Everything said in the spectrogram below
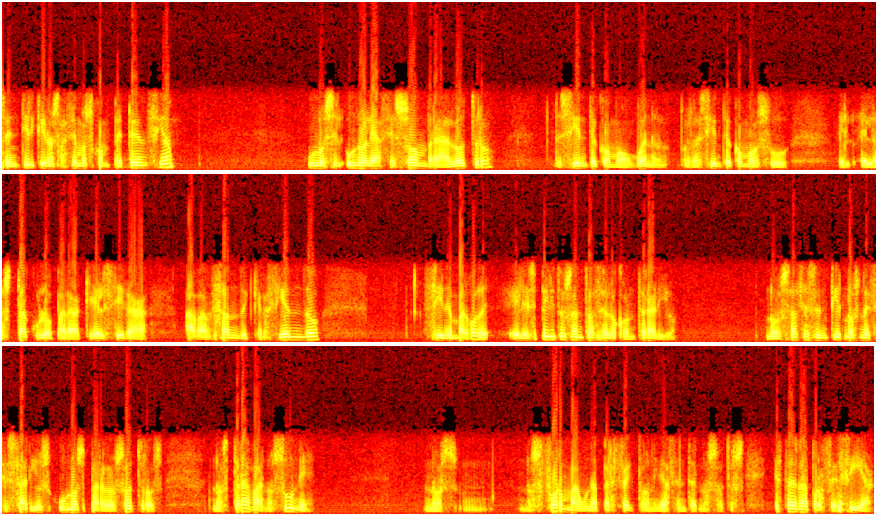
Sentir que nos hacemos competencia, uno, uno le hace sombra al otro, le siente como, bueno, pues le siente como su, el, obstáculo para que él siga avanzando y creciendo. Sin embargo, el Espíritu Santo hace lo contrario. Nos hace sentirnos necesarios unos para los otros, nos traba, nos une, nos, nos forma una perfecta unidad entre nosotros. Esta es la profecía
